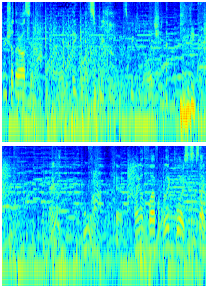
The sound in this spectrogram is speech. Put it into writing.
Pretty sure there are some, you know, think about spooky, spooky knowledge. Maybe. Ooh, okay. Playing on the platform, really close. This is like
